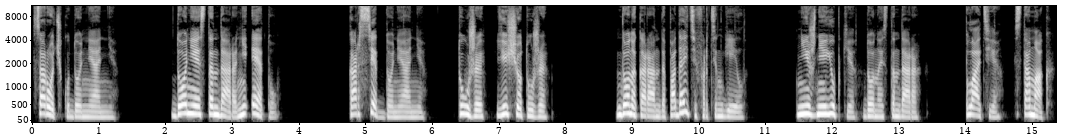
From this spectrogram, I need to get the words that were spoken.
«Сорочку Донне Анне». «Донья Эстендара, не эту». «Корсет Донне Анне». «Ту же, еще ту же». «Дона Каранда, подайте фортингейл». «Нижние юбки Дона Эстендара». «Платье, Стамак.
